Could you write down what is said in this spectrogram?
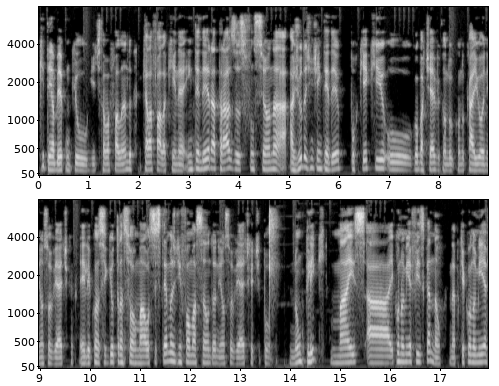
que tem a ver com o que o Git estava falando, que ela fala aqui, né? Entender atrasos funciona, ajuda a gente a entender por que, que o Gorbachev, quando, quando caiu a União Soviética, ele conseguiu transformar os sistemas de informação da União Soviética, tipo, num clique, mas a economia física não, né? Porque a economia,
